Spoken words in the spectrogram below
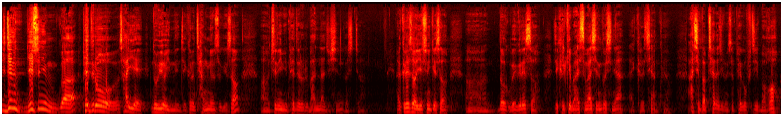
이제는 예수님과 베드로 사이에 놓여 있는 이제 그런 장면 속에서 어, 주님이 베드로를 만나 주시는 것이죠. 아, 그래서 예수님께서 어, 너 왜 그랬어? 이제 그렇게 말씀하시는 것이냐? 아, 그렇지 않고요. 아침밥 차려주면서 배고프지 먹어,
